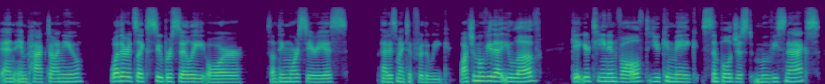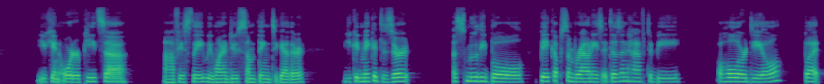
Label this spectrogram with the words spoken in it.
an impact on you. Whether it's like super silly or something more serious, that is my tip for the week. Watch a movie that you love, get your teen involved. You can make simple, just movie snacks. You can order pizza. Obviously, we want to do something together. You could make a dessert, a smoothie bowl, bake up some brownies. It doesn't have to be a whole ordeal, but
